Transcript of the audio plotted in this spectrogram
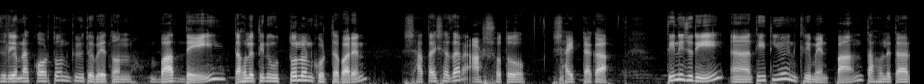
যদি আমরা কর্তনকৃত বেতন বাদ দেই, তাহলে তিনি উত্তোলন করতে পারেন সাতাইশ হাজার আটশত ষাট টাকা। তিনি যদি তৃতীয় ইনক্রিমেন্ট পান, তাহলে তার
